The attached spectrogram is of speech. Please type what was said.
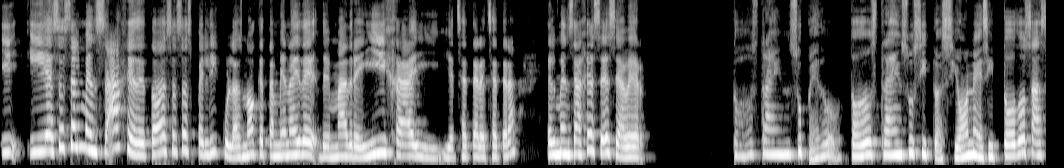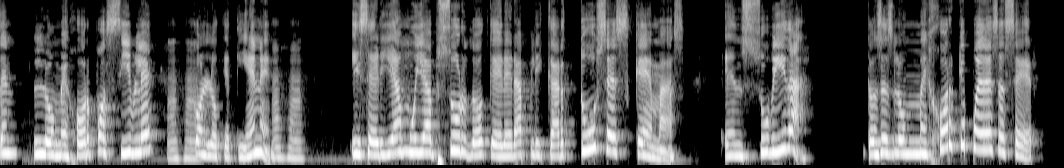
Y, y ese es el mensaje de todas esas películas, ¿no? Que también hay de, de madre e hija y, y etcétera, etcétera. El mensaje es ese, a ver, todos traen su pedo, todos traen sus situaciones y todos hacen lo mejor posible con lo que tienen. Y sería muy absurdo querer aplicar tus esquemas en su vida. Entonces, lo mejor que puedes hacer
